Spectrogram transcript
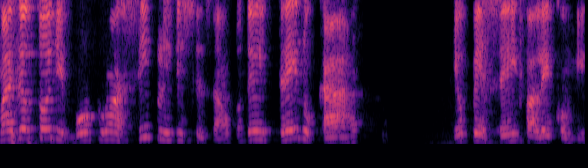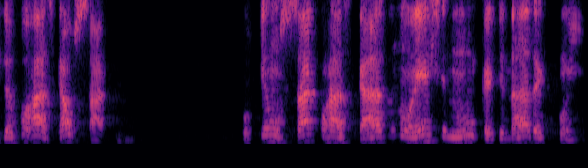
Mas eu estou de boa por uma simples decisão. Quando eu entrei no carro, eu pensei e falei comigo, eu vou rasgar o saco. Porque um saco rasgado não enche nunca de nada com isso.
